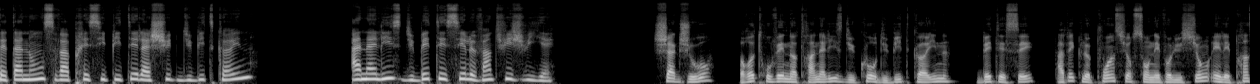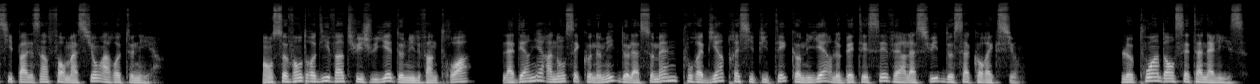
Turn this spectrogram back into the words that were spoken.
Cette annonce va précipiter la chute du Bitcoin? Analyse du BTC le 28 juillet. Chaque jour, retrouvez notre analyse du cours du Bitcoin, BTC, avec le point sur son évolution et les principales informations à retenir. En ce vendredi 28 juillet 2023, la dernière annonce économique de la semaine pourrait bien précipiter comme hier le BTC vers la suite de sa correction. Le point dans cette analyse.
